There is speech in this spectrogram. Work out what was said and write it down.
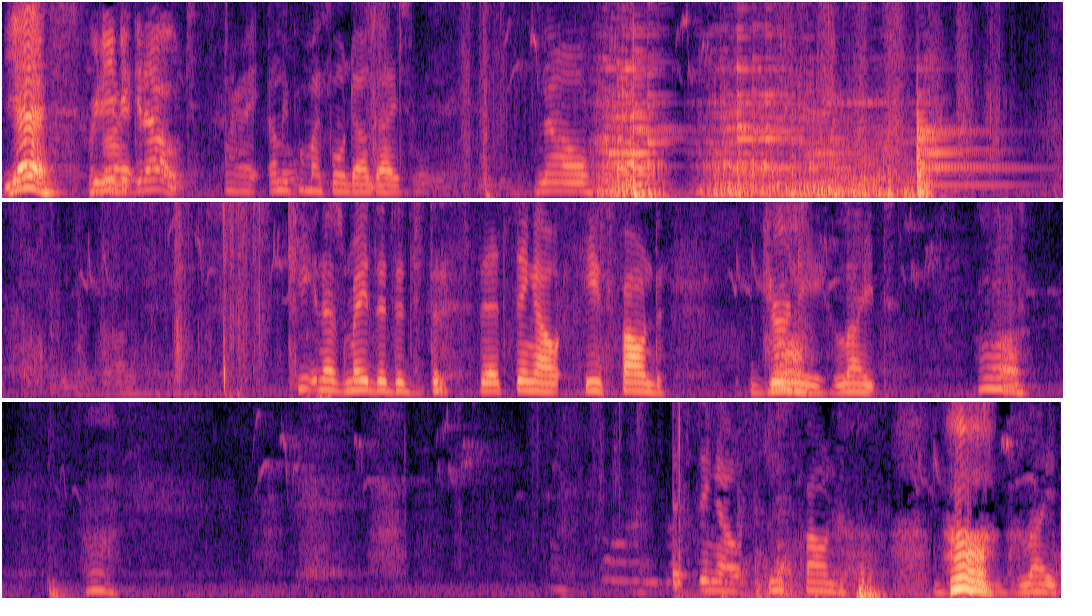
Yes, we need Alright. to get out. Alright, let me put my phone down, guys. No. Keaton has made the, the, the, the thing out. He's found Journey light. oh That thing out. He's found light.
